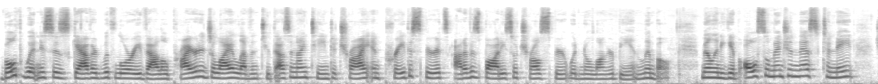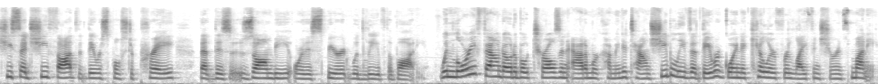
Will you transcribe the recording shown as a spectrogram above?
Both witnesses gathered with Lori Vallow prior to July 11, 2019, to try and pray the spirits out of his body so Charles' spirit would no longer be in limbo. Melanie Gibb also mentioned this to Nate. She said she thought that they were supposed to pray that this zombie or this spirit would leave the body. When Lori found out about Charles and Adam were coming to town, she believed that they were going to kill her for life insurance money.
